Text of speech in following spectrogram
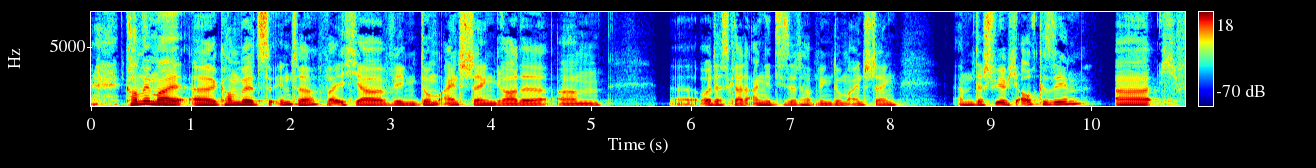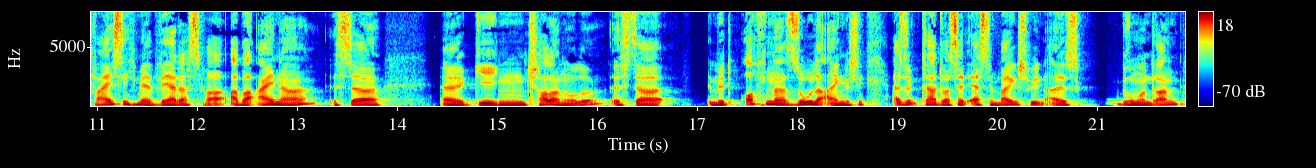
kommen wir mal, äh, kommen wir zu Inter, weil ich ja wegen dumm Einsteigen gerade, ähm, äh, oder das gerade angeteasert habe wegen dumm Einsteigen. Ähm, das Spiel habe ich auch gesehen. Äh, ich weiß nicht mehr, wer das war, aber einer ist da äh, gegen Cialanole, ist da mit offener Sohle eingestiegen. Also klar, du hast halt erst den Ball gespielt und alles drum und dran.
